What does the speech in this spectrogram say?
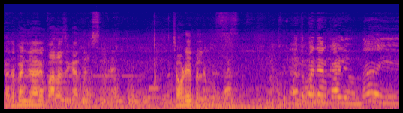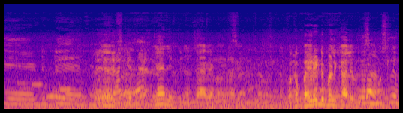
పెద్ద పంజాని బాలాజీ గారు తెలిసిందే చౌడేపల్లి. పెద్ద పంజాన్ ఖాళీ ఉందా? ఈ సార్. ఒక బైరెడ్డిపల్లి ఖాళీ ఉంది సార్. ముస్లిం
